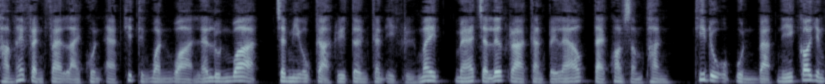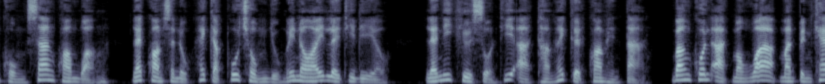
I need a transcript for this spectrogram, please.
ทำให้แฟนๆ หลายคนแอบคิดถึงวันวานและลุ้นว่า จะมีโอกาสรีเทิร์นกันอีกหรือไม่ แม้จะเลิกรากันไปแล้ว แต่ความสัมพันธ์ที่ดูอบอุ่นแบบนี้ก็ยังคงสร้างความหวัง และความสนุกให้กับผู้ชมอยู่ไม่น้อยเลยทีเดียว และนี่คือส่วนที่อาจทำให้เกิดความเห็นต่าง บางคนอาจมองว่ามันเป็นแค่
